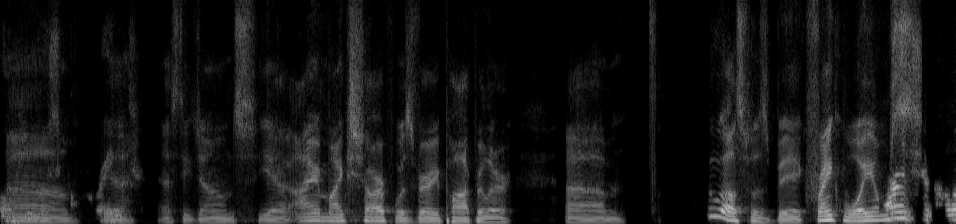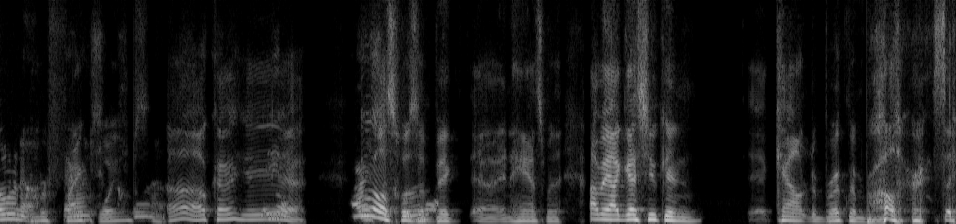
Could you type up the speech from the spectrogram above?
Oh, he was um, great. Yeah, SD Jones. Yeah, Iron Mike Sharpe was very popular. Um, who else was big? Frank Williams. Remember Frank Williams? Oh, okay. Yeah, yeah, yeah. yeah. Who else was a big uh, enhancement? I mean, I guess you can uh, count the Brooklyn Brawler as an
